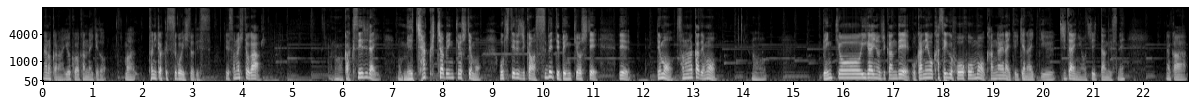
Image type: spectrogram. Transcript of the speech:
なのかなよくわかんないけどまあとにかくすごい人ですでその人があの学生時代もうめちゃくちゃ勉強しても起きてる時間は全て勉強してででもその中でもあの勉強以外の時間でお金を稼ぐ方法も考えないといけないっていう事態に陥ったんですね。なんか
